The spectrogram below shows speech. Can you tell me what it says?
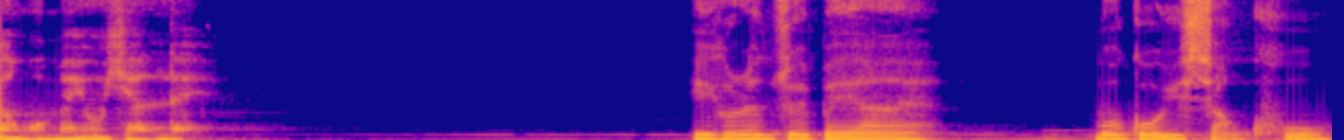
但我没有眼泪。一个人最悲哀，莫过于想哭，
